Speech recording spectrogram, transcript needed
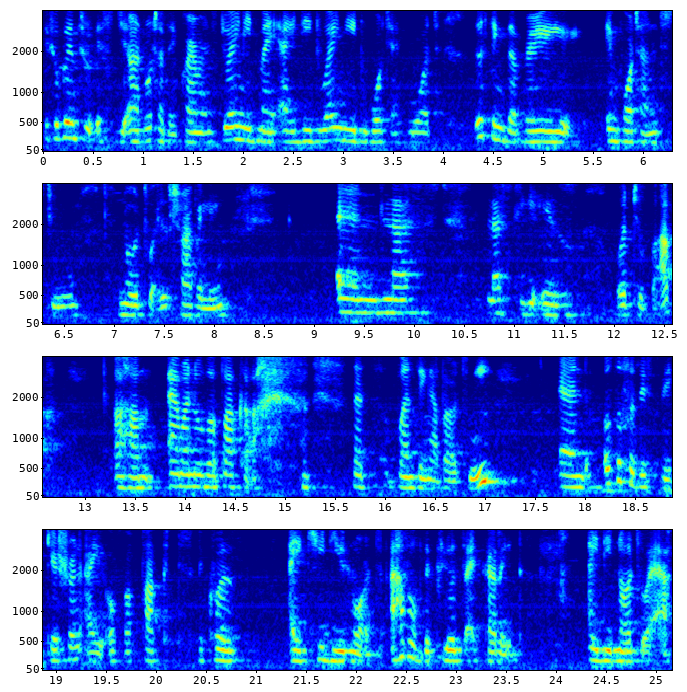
If you're going through SGR, what are the requirements? Do I need my ID? Do I need what and what? Those things are very important to note while traveling. And last, lastly, is what to pack. Um, I'm an overpacker. That's one thing about me. And also for this vacation, I overpacked because I kid you not, half of the clothes I carried, I did not wear.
